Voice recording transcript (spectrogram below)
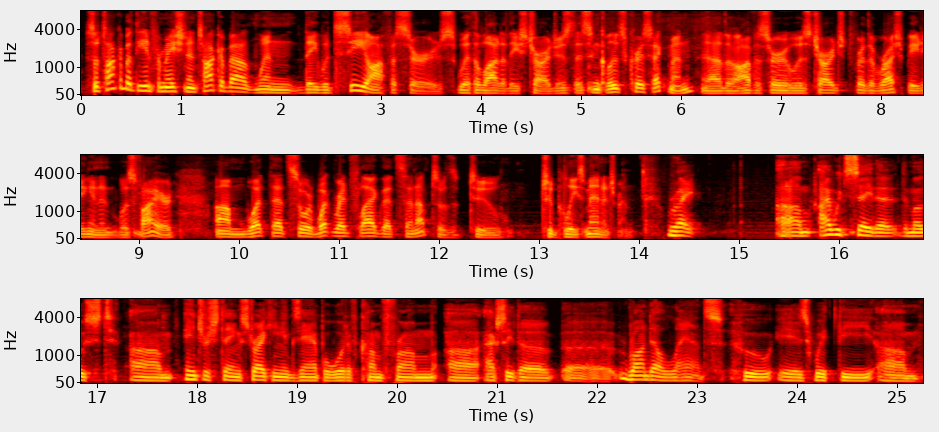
so, talk about the information and talk about when they would see officers with a lot of these charges. This includes Chris Hickman, uh, the officer who was charged for the rush beating and was fired. Um, what that sort, what red flag that sent up to to to police management? Right. Um, I would say the the most um, interesting, striking example would have come from uh, actually the uh, Rondell Lance, who is with the um,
